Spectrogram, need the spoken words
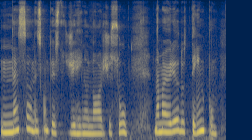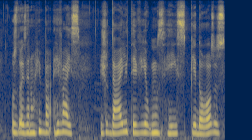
nessa, nesse contexto de Reino Norte e Sul, na maioria do tempo, os dois eram rivais. Judá ele teve alguns reis piedosos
